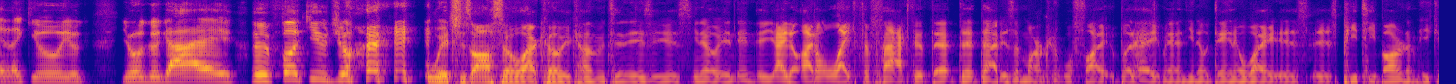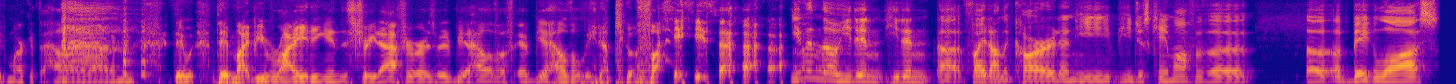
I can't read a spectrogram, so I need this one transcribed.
I like you. You you're a good guy. Eh, fuck you, George. Which is also why Colby Covington Izzy is, you know, and, and I don't I don't like the fact that that that that is a marketable fight. But hey, man, you know, Dana White is is PT Barnum. He could market the hell out of that. I mean, they would they might be rioting in the street afterwards, but it'd be a hell of a it'd be a hell of a lead up to a fight. Even though he didn't he didn't uh, fight on the card and he he just came off of a a, a big loss.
